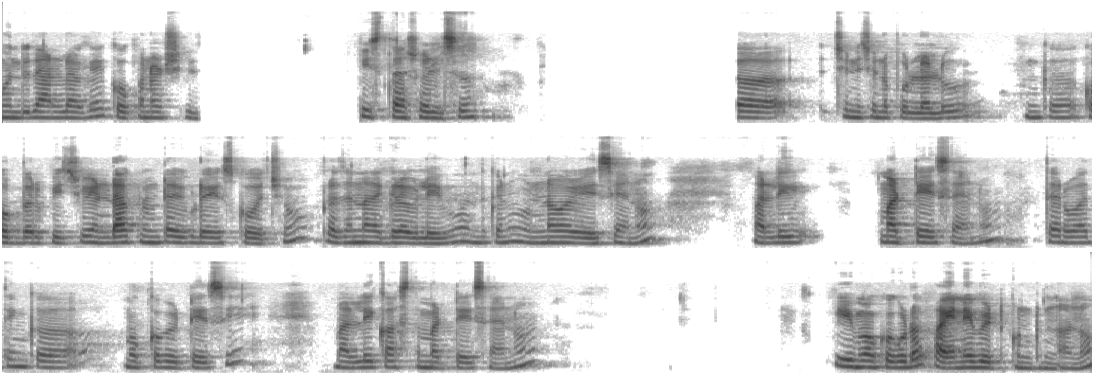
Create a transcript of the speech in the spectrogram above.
ముందు దానిలాగే కోకోనట్ షెల్స్ పిస్తా షెల్స్ చిన్న చిన్న పుల్లలు ఇంకా కొబ్బరి పీచు ఎండాకులు ఉంటే అవి కూడా వేసుకోవచ్చు. ప్రజెంట్ నా దగ్గర అవి లేవు అందుకని ఉన్నవి వేసాను. మళ్ళీ మట్టి వేసాను తర్వాత ఇంకా మొక్క పెట్టేసి మళ్ళీ కాస్త మట్టి వేసాను ఈ మొక్క కూడా పైనే పెట్టుకుంటున్నాను.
